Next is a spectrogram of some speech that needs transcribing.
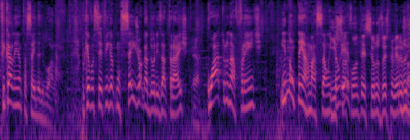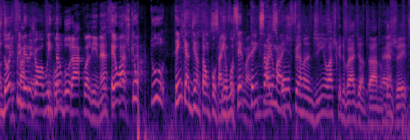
fica lenta a saída de bola. Porque você fica com seis jogadores atrás, é. quatro na frente e não tem armação. Então, Isso esse, aconteceu nos dois primeiros nos jogos. Nos dois primeiros fato, jogos. Ficou então, um buraco ali, né? Eu acho que o Arthur tem que adiantar um pouquinho. Um você pouquinho tem que sair Mas mais. com o Fernandinho, eu acho que ele vai adiantar, não é. tem jeito.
